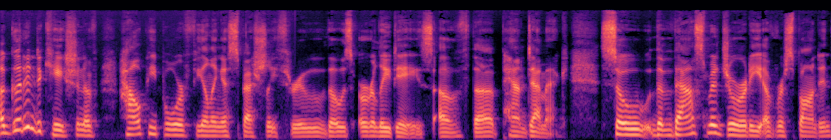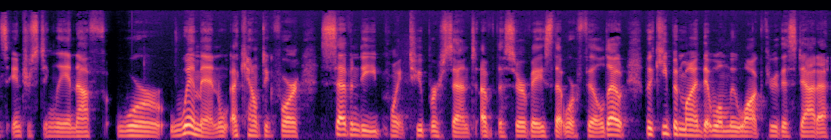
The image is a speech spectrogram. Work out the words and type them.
a good indication of how people were feeling, especially through those early days of the pandemic. So the vast majority of respondents, interestingly enough, were women, accounting for seventy point two percent of the surveys that were filled out. But keep in mind that when we walk through this data,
